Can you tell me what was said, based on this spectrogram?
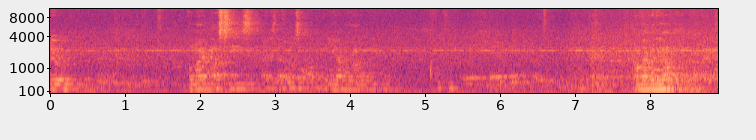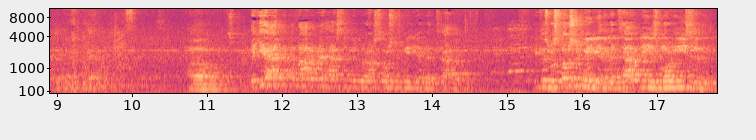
do. For my ussies. Is that what it's called when you have a lot of people? I don't have any help with that. um, but yeah, I think a lot of it has to do with our social media mentality. Because with social media, the mentality is more easily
